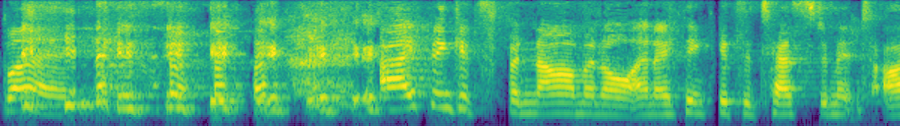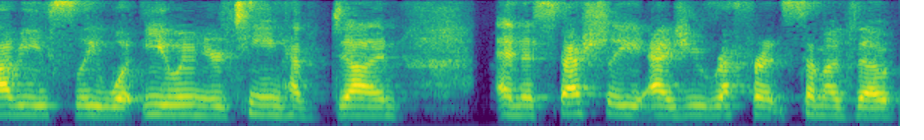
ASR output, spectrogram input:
but I think it's phenomenal, and I think it's a testament to obviously what you and your team have done, and especially as you reference some of the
